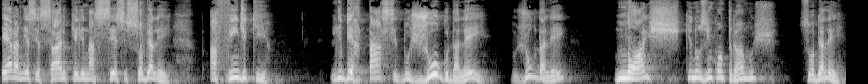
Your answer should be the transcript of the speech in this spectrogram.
era necessário que ele nascesse sob a lei, a fim de que libertasse do jugo da lei, do jugo da lei, nós que nos encontramos sob a lei.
